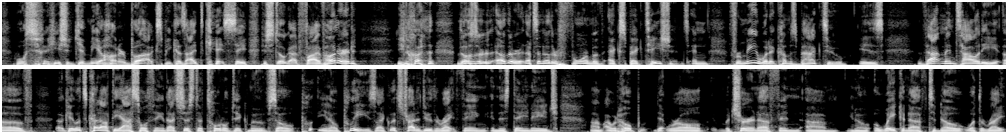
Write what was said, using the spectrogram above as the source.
well he should give me a hundred bucks because I can't say you still got five hundred. You know, those are other. That's another form of expectations. And for me, what it comes back to is that mentality of okay let's cut out the asshole thing. That's just a total dick move. So you know please like let's try to do the right thing in this day and age. Um, i would hope that we're all mature enough and um, you know awake enough to know what the right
